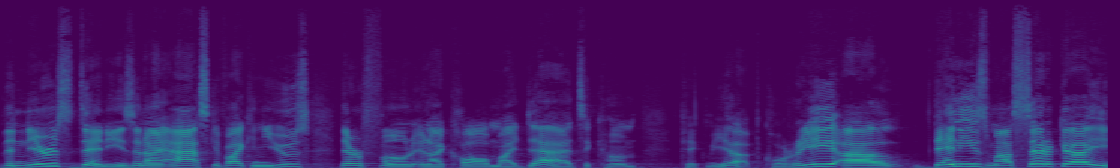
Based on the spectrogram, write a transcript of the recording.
the nearest Denny's and I ask if I can use their phone and I call my dad to come pick me up. Corrí al Denny's más cerca y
